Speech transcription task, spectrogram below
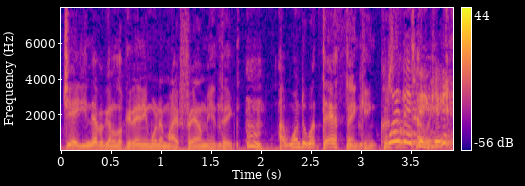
Jade, you're never going to look at anyone in my family and think, hmm, I wonder what they're thinking. What are you. thinking?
